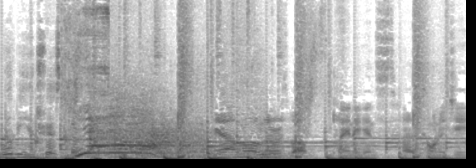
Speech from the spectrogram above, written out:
will be interesting. Yeah, Yeah, I'm a little nervous about playing against uh, Tony G.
